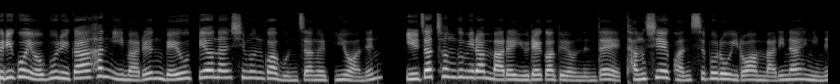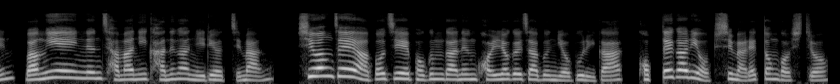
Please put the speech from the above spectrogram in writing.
그리고 여부리가 한 이 말은 매우 뛰어난 시문과 문장을 비유하는 일자천금이란 말의 유래가 되었는데 당시의 관습으로 이러한 말이나 행위는 왕위에 있는 자만이 가능한 일이었지만 시황제의 아버지의 버금가는 권력을 잡은 여부리가 겁대가리 없이 말했던 것이죠.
